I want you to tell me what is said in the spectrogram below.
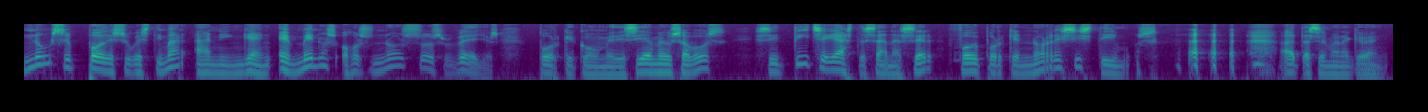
non se pode subestimar a ninguén, e menos os nosos vellos, porque, como me dicía meus avós, se ti chegastes a nacer foi porque non resistimos. Ata semana que ven.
